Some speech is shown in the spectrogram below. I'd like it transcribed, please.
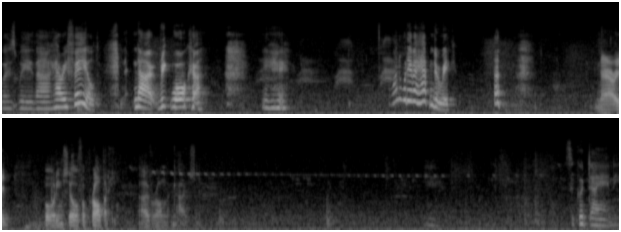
Was with uh, Harry Field. N- no, Rick Walker. Yeah. I wonder whatever happened to Rick. Married, bought himself a property over on the coast. It's a good day, Andy.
